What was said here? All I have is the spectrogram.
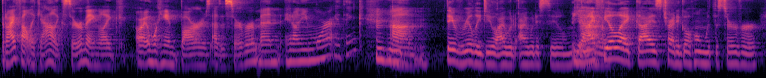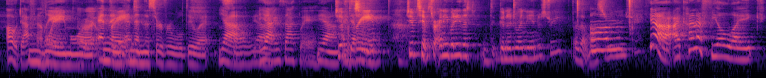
but I felt like yeah, like serving, like or and working in bars as a server, men hit on you more. I think. Mm-hmm. Um, They really do. I would I would assume. Yeah. And I feel like guys try to go home with the server Oh, definitely. way more, Oh, and then Right. and then the server will do it. Yeah. So, yeah. yeah. exactly. Yeah. Do you have definitely- Free. Do you have tips for anybody that's going to join the industry or that wants to join the Um, industry? yeah, I kind of feel like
